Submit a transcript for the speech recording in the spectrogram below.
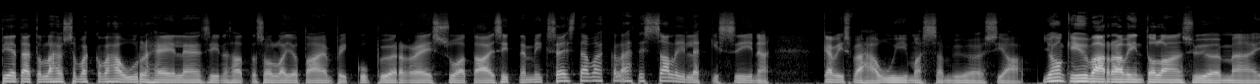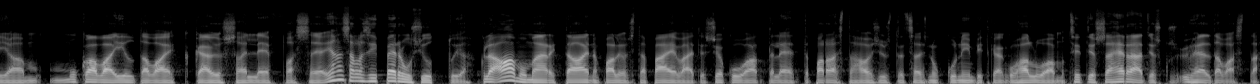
tietää, että on lähdössä vaikka vähän urheileen, siinä saattaisi olla jotain pikkupyöräreissua, tai sitten miksei sitä vaikka lähtisi salillekin siinä kävis vähän uimassa myös ja johonkin hyvään ravintolaan syömään ja mukava ilta vaikka käy jossain leffassa ja ihan sellaisia perusjuttuja. Kyllä aamu määrittää aina paljon sitä päivää, että jos joku ajattelee, että parasta olisi just, että saisi nukkua niin pitkään kuin haluaa, mutta sitten jos sä heräät joskus yhdeltä vasta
